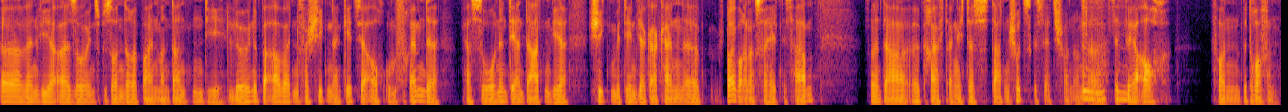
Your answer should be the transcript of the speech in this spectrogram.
Äh, wenn wir also insbesondere bei Mandanten die Löhne bearbeiten, verschicken, dann geht es ja auch um fremde Personen, deren Daten wir schicken, mit denen wir gar kein äh, Steuerberatungsverhältnis haben, sondern da äh, greift eigentlich das Datenschutzgesetz schon und mhm. da sind wir ja auch von betroffen.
